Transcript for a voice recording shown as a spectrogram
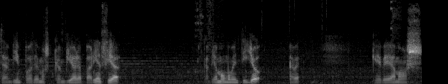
También podemos cambiar apariencia. Cambiamos un momentillo. A ver. Que veamos.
